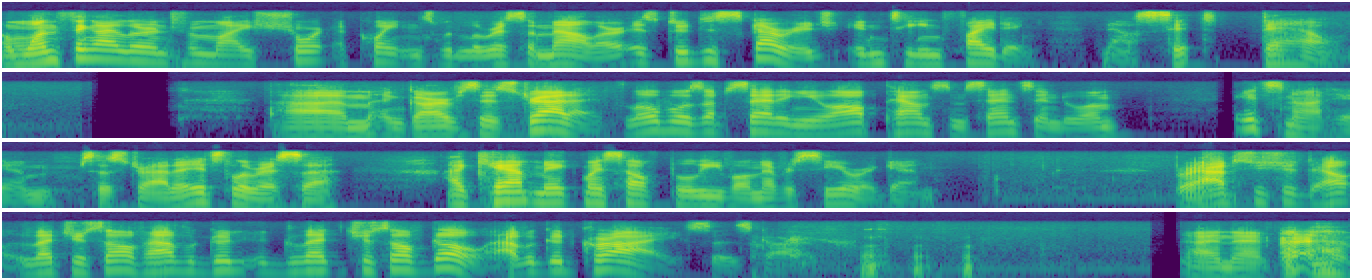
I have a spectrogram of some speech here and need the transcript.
And one thing I learned from my short acquaintance with Lyrissa Mallor is to discourage in team fighting. Now sit down. Um, and Garv says, Strata, if Lobo's upsetting you, I'll pound some sense into him. It's not him, says Strata. It's Lyrissa. I can't make myself believe I'll never see her again. Perhaps you should hel- let yourself have a good let yourself go. Have a good cry, says Garv. and then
